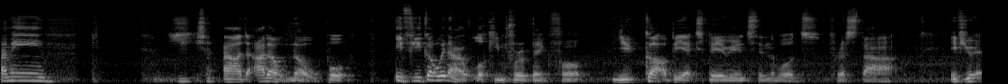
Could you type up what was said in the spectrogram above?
I mean, I, I don't know, but if you're going out looking for a Bigfoot, you've got to be experienced in the woods for a start. If you're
